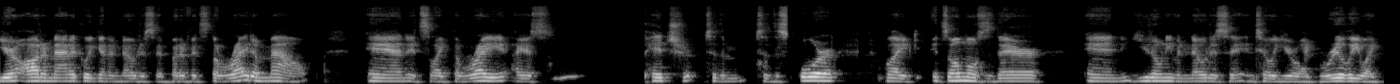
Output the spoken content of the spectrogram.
you're automatically going to notice it. But if it's the right amount and it's like the right, I guess, pitch to the to the score, like it's almost there, and you don't even notice it until you're like really like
